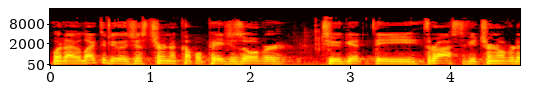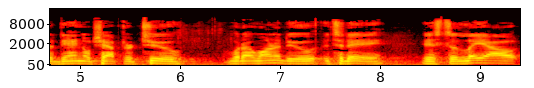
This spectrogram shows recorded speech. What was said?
What I would like to do is just turn a couple pages over to get the thrust. If you turn over to Daniel chapter 2, what I want to do today is to lay out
